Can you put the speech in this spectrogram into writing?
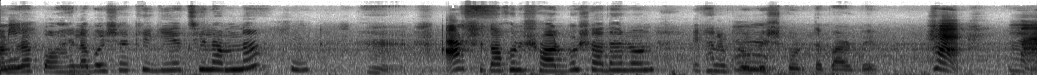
আমরা পহেলা বৈশাখে গিয়েছিলাম না? হ্যাঁ আর তখন সর্বসাধারণ এখানে প্রবেশ করতে পারবে। হ্যাঁ মা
